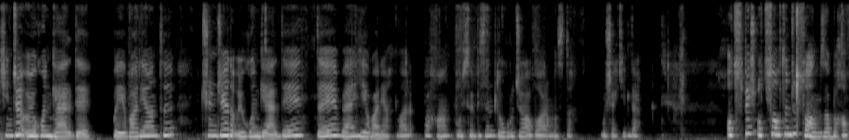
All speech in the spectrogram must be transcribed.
İkinci uyğun gəldi B variantı. Üçüncüyə də uyğun gəldi D və Y variantları. Baxın, bu isə bizim doğru cavablarımızdır. Bu şəkildə. 35-36-cı sualımıza baxaq.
